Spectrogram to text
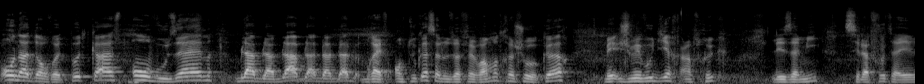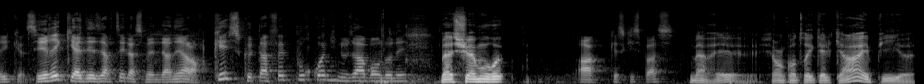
On adore votre podcast, on vous aime, blablabla, blablabla. Bref, en tout cas, ça nous a fait vraiment très chaud au cœur. Mais je vais vous dire un truc les amis, c'est la faute à Eric. C'est Eric qui a déserté la semaine dernière. Alors, qu'est-ce que tu as fait? Pourquoi tu nous as abandonnés? Bah, je suis amoureux. Ah, qu'est-ce qui se passe? Bah ouais, euh, j'ai rencontré quelqu'un et puis euh,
